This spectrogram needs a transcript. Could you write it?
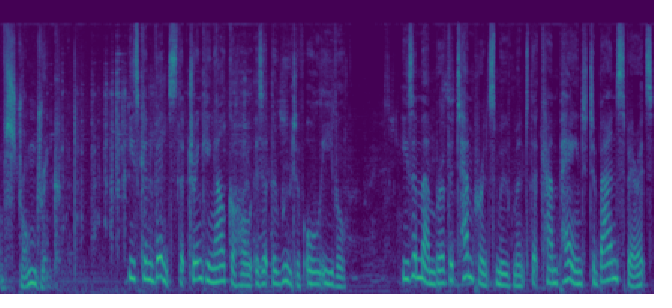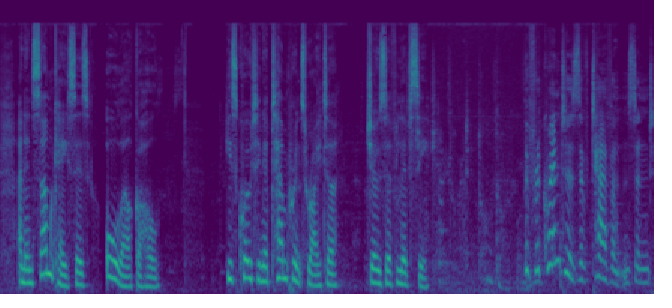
of strong drink. He's convinced that drinking alcohol is at the root of all evil. He's a member of the temperance movement that campaigned to ban spirits and, in some cases, all alcohol. He's quoting a temperance writer, Joseph Livesey. The frequenters of taverns and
